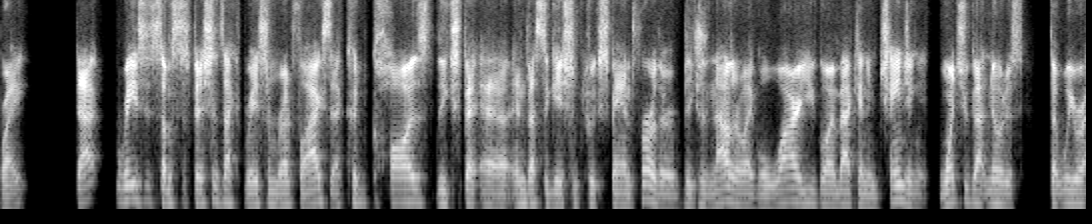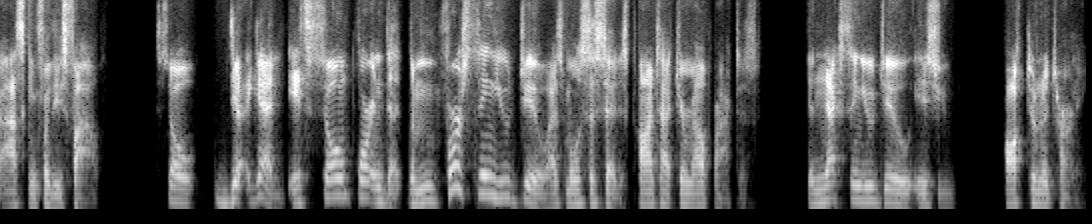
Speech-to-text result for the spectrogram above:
right? That raises some suspicions that could raise some red flags that could cause the exp- uh, investigation to expand further because now they're like well why are you going back in and changing it once you got notice that we were asking for these files? So again it's so important that the first thing you do as melissa said is contact your malpractice. The next thing you do is you talk to an attorney.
